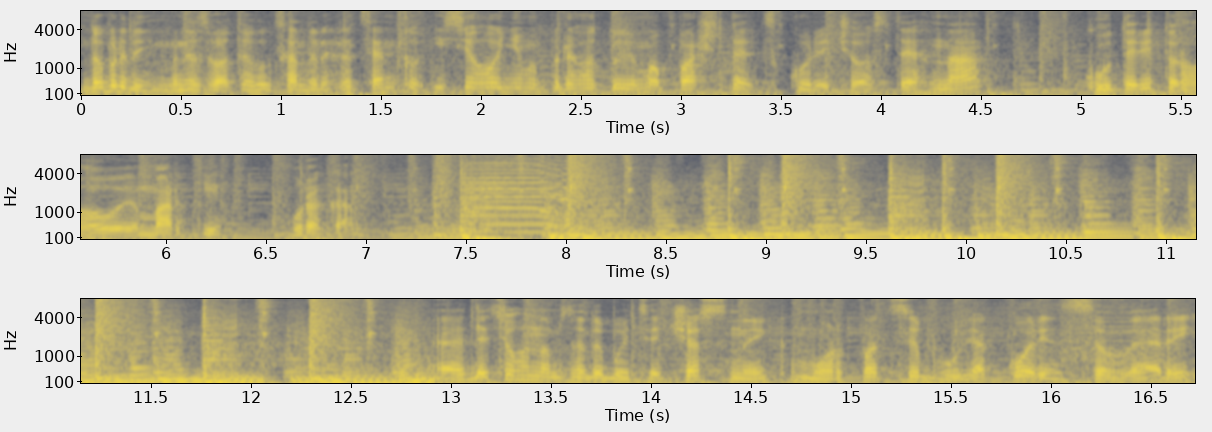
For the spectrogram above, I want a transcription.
Добрий день, мене звати Олександр Гриценко, і сьогодні ми приготуємо паштет з курячого стегна в кутері торгової марки Хуракан. Е, Для цього нам знадобиться часник, морква, цибуля, корінь селери,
